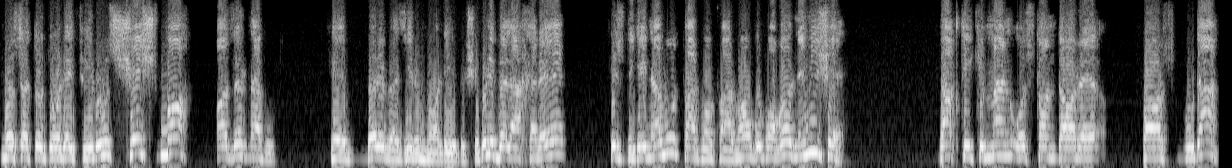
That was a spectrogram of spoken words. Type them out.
نصرت و دوله فیروز شش ماه حاضر نبود که بره وزیر مالی بشه. ولی بالاخره کس دیگه نبود. فرمان فرمان گفت آقا نمیشه. وقتی که من استاندار فارس بودم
